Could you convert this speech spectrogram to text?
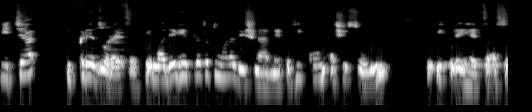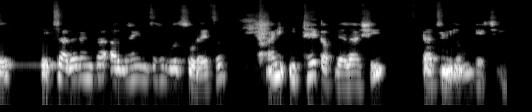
हिच्या इकडे जोडायचं. हे मध्ये घेतलं तर तुम्हाला दिसणार नाही. तर ही खूण अशी सोडून इकडे घ्यायचं. असं एक साधारणतः अर्धा इंच हे वर सोडायचं. आणि इथे एक आपल्याला अशी टाचणी लावून घ्यायची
